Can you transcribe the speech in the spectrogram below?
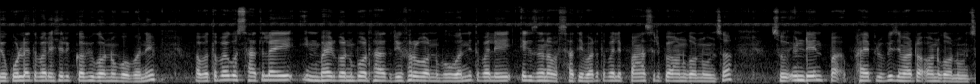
यो कोडलाई तपाईँले यसरी कपी गर्नुभयो भने अब तपाईँको साथीलाई इन्भाइट गर्नुभयो अर्थात् रिफर गर्नुभयो भने तपाईँले एकजना साथीबाट तपाईँले पाँच रुपियाँ अर्न गर्नुहुन्छ। सो इन्डियन पा फाइभ रुपिज यहाँबाट अर्न गर्नुहुन्छ।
